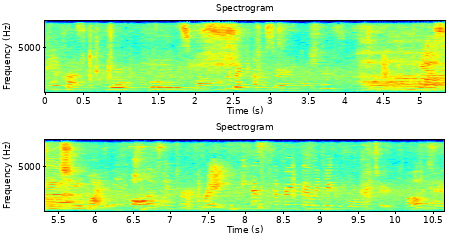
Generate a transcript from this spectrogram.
Okay, class. We'll, we'll release you off on the break unless there are any questions. Yes, she, she. Why do we call it winter break? Because it's the break that we take before winter. Okay.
